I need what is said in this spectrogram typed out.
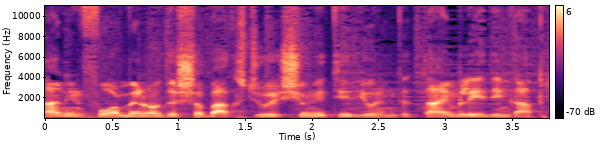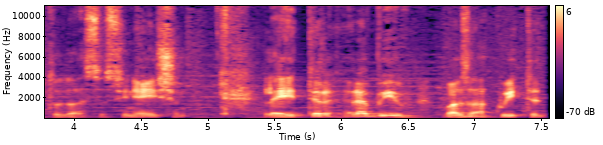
an informer of the Shabak's Jewish unity during the time leading up to the assassination. Later, Raviv was acquitted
